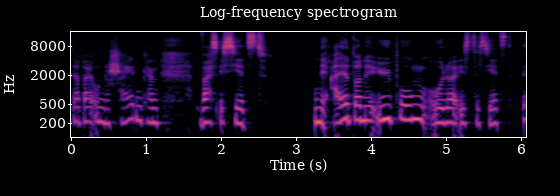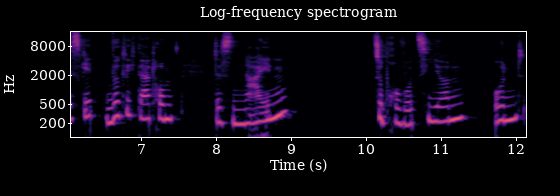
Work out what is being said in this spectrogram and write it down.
dabei unterscheiden kann, was ist jetzt eine alberne Übung oder ist es jetzt, es geht wirklich darum, das Nein zu provozieren und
